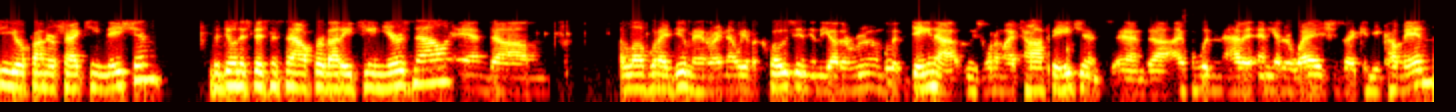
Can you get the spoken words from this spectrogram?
CEO founder of Tag Team Nation. Been doing this business now for about 18 years now, and um, I love what I do, man. Right now we have a closing in the other room with Dana, who's one of my top agents, and uh, I wouldn't have it any other way. She's like, "Can you come in?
